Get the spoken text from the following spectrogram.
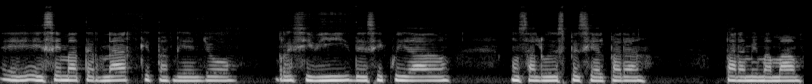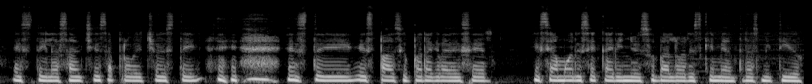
eh, ese maternar que también yo recibí, de ese cuidado. Un saludo especial para, para mi mamá Estela Sánchez. Aprovecho este, este espacio para agradecer ese amor, ese cariño, esos valores que me han transmitido.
